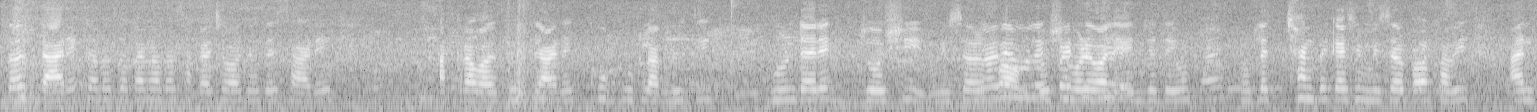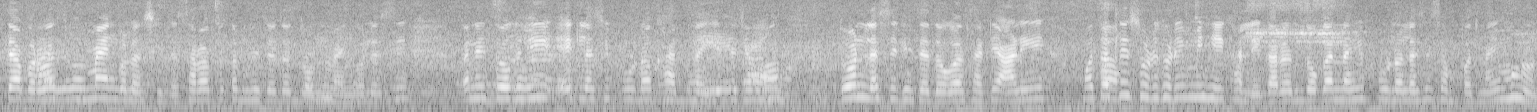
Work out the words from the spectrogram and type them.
झाल्यानंतर डायरेक्ट आलो होतो कारण आता सकाळचे वाजले होते साडे अकरा वाजले होते आणि खूप भूक लागली होती. म्हणून डायरेक्ट जोशी मिसळ पाव जोशी वडेवाले यांच्यात येऊन म्हटलं छानपैकी अशी मिसळ पाव खावी आणि त्याबरोबर मँगो लस्सी तर सर्वात प्रथम घेतलं होतं दोन मँगो लस्सी. कारण हे दोघंही एक लस्सी पूर्ण खात नाही आहे त्याच्यामुळं दोन लस्सी घेते दोघांसाठी आणि मग त्यातली थोडी थोडी मीही खाल्ली कारण दोघांनाही पूर्ण लस्सी संपत नाही म्हणून.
